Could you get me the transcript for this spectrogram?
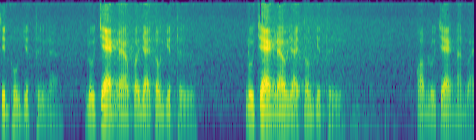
สิ้นผู้ยึดถือแล้ว รู้แจ้งแล้วก็ใหญ่ต้องยึดถือ รู้แจ้งแล้วใหญ่ต้องยึดถือ ความรู้แจ้งนั้นไว้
